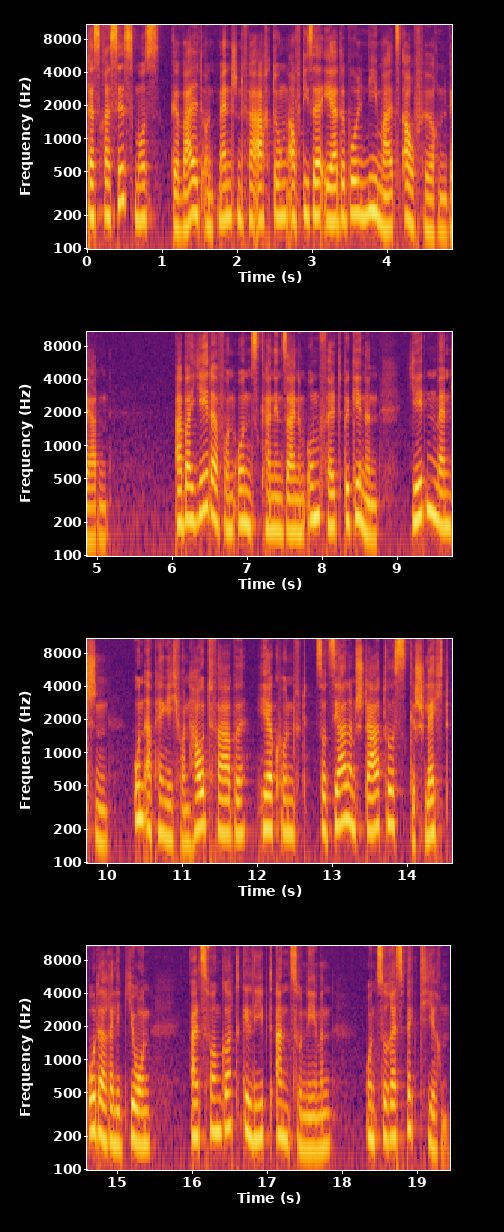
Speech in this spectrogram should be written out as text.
dass Rassismus, Gewalt und Menschenverachtung auf dieser Erde wohl niemals aufhören werden. Aber jeder von uns kann in seinem Umfeld beginnen, jeden Menschen, unabhängig von Hautfarbe, Herkunft, sozialem Status, Geschlecht oder Religion, als von Gott geliebt anzunehmen und zu respektieren.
